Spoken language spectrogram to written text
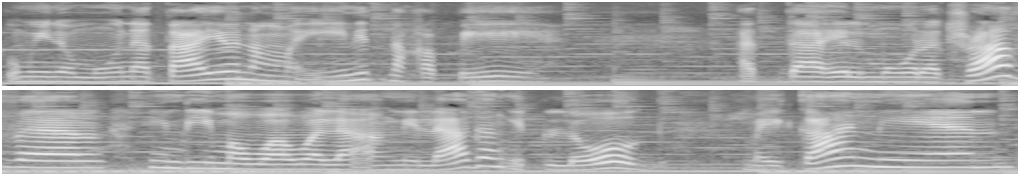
uminom muna tayo ng mainit na kape. At dahil mura travel, hindi mawawala ang nilagang itlog. May kanin.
